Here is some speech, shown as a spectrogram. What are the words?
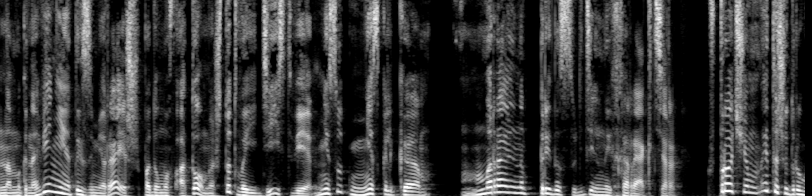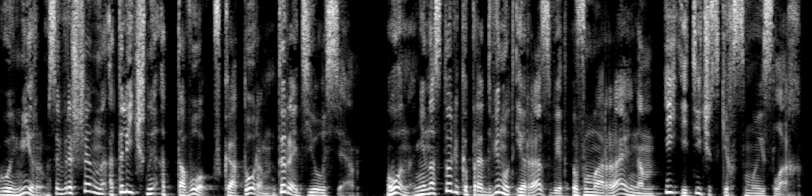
На мгновение ты замираешь, подумав о том, что твои действия несут несколько морально предосудительный характер. Впрочем, это же другой мир, совершенно отличный от того, в котором ты родился. Он не настолько продвинут и развит в моральном и этических смыслах.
